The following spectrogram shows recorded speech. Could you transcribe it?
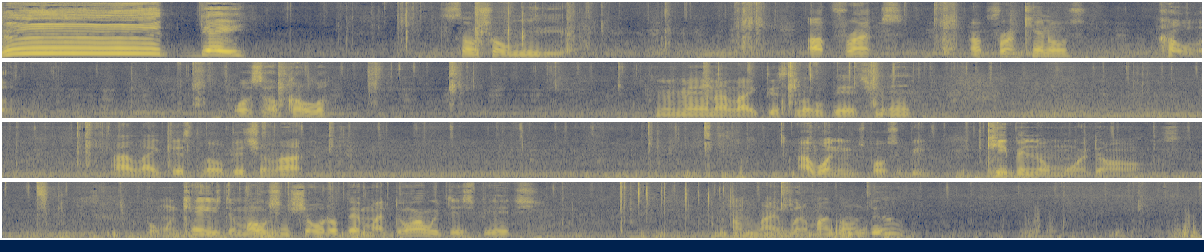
Good day, social media. Up fronts, up front kennels, cola. What's up, cola? Man, I like this little bitch, man. I like this little bitch a lot. I wasn't even supposed to be keeping no more dogs. But when Caged Emotion showed up at my door with this bitch, I'm like, what am I gonna do?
